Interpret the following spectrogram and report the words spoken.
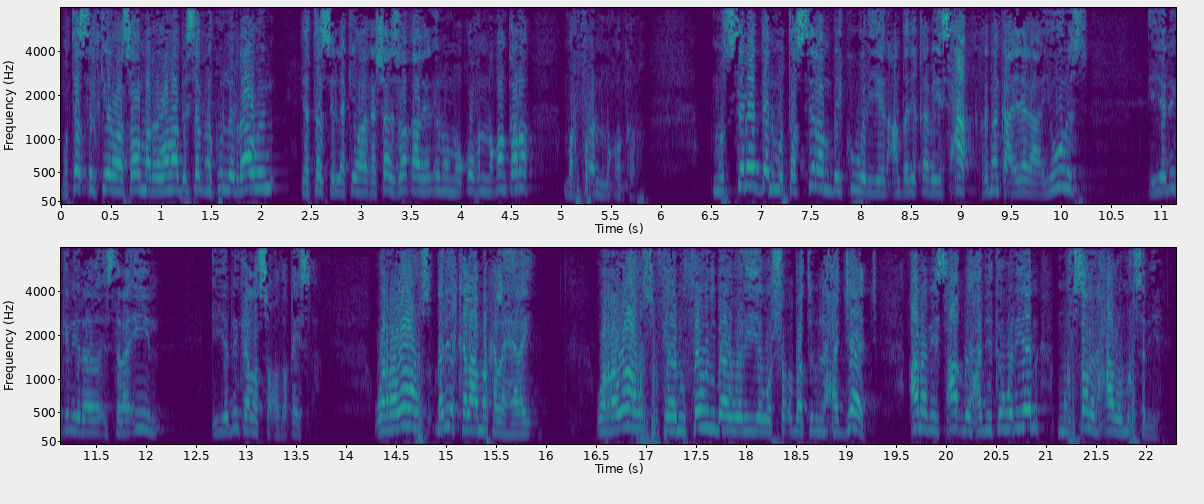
mutasilkiina waa soo maray wama bisamci kuli raawin yatasil laakiin waa ka shalay soo qaadeen inuu mawquuf noqon karo marfuucna noqon karo. Musnadan mutasilan bay ku wariyeen can dariiq abi isxaaq nimanka ayaga yunus iyo ninka la yihahdo israa'iil iyo ninka la socdo qays. Ah wa rawaahu dariiq kalaa marka la helay wa rawaahu sufyaan thawri baa wariyey wa shucbat bn xajaaj can abi isxaaq bay xadiid ka wariyeen mursalan xaalu mursal yahay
